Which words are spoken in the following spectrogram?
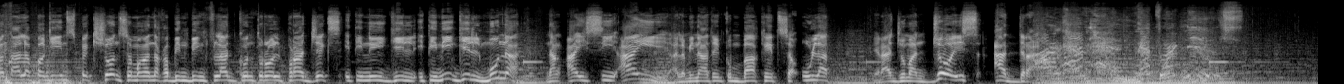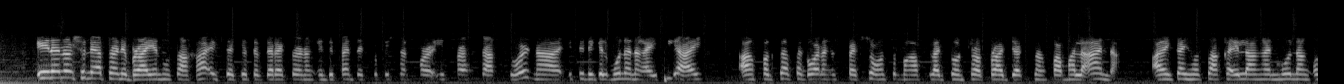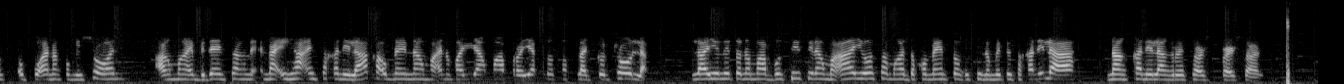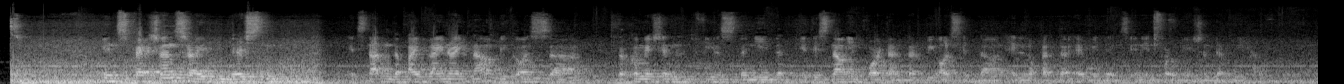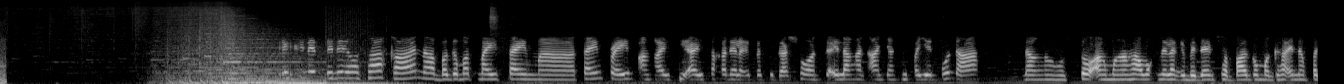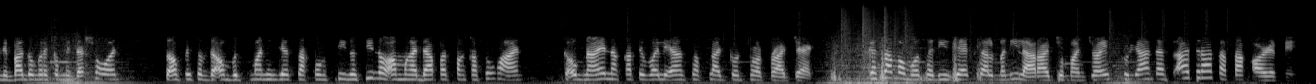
Samantala pag-iinspeksyon sa mga nakabinbing flood control projects itinigil, itinigil muna ng ICI. Alamin natin kung bakit sa ulat ni Radyoman Joyce Adra. RMN Network News. Inanunsyo ni Attorney Brian Hosaka, Executive Director ng Independent Commission for Infrastructure na itinigil muna ng ICI ang pagsasagawa ng inspeksyon sa mga flood control projects ng pamahalaan. Ayon kay Hosaka, kailangan munang upuan ng komisyon ang mga ebidensyang na- naihain sa kanila kaugnay ng maanumalyang mga proyekto sa flood control. Layo nito na mabusisi ng maayos sa mga dokumentong isinumito sa kanila ng kanilang resource person. inspections, right, there's, it's not in the pipeline right now because uh, the commission feels the need that it is now important that we all sit down and look at the evidence and information that we have. Ikinit din ni Osaka na bagamat may time ah, time frame ang ICI sa kanilang investigasyon, kailangan anyang hipayin muna ng husto ang mga hawak nilang ebidensya bago maghain ng panibagong rekomendasyon sa Office of the Ombudsman hinggil sa kung sino-sino ang mga dapat pangkasuhan kaugnayan ng katiwalian sa flood control project. Kasama mo sa DZXL Manila, Radyo Man Joyce Culyandas, Adra, Tatak, RMN.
